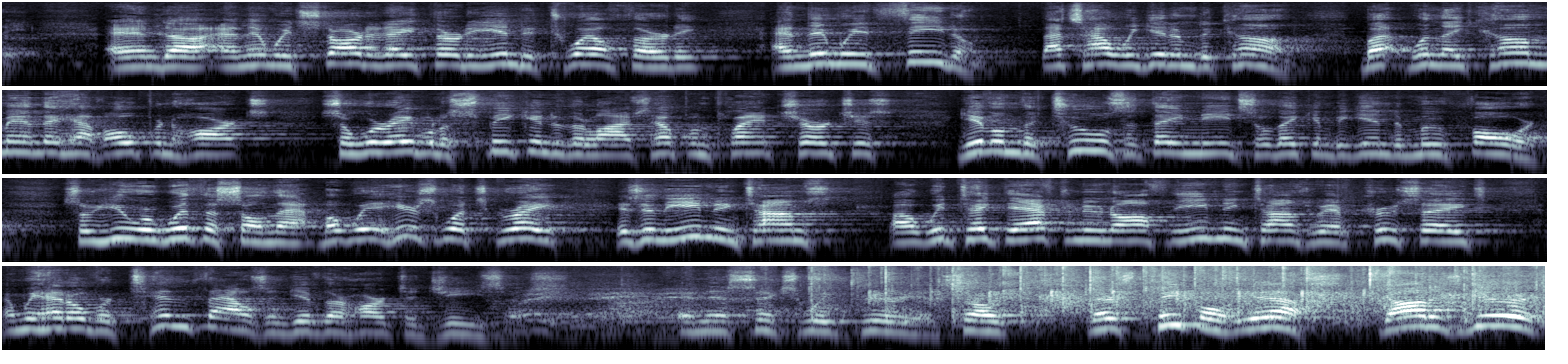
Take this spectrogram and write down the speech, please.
And, uh, and then we'd start at 8.30 into 12.30, and then we'd feed them. That's how we get them to come. But when they come, man, they have open hearts. So we're able to speak into their lives, help them plant churches, Give them the tools that they need so they can begin to move forward. So you were with us on that. But we, here's what's great is in the evening times, uh, we'd take the afternoon off. The evening times, we have crusades, and we had over 10,000 give their heart to Jesus in this six week period. So there's people, yes, God is good.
